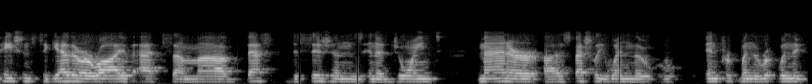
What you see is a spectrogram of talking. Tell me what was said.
patients together arrive at some uh, best decisions in a joint manner, uh, especially when the when the when the,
